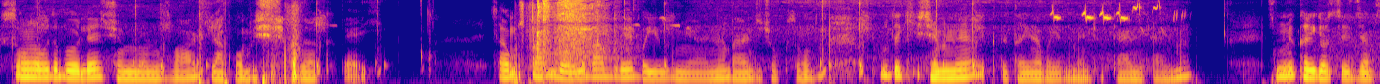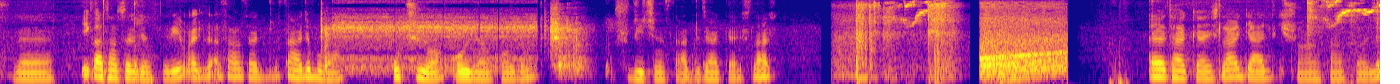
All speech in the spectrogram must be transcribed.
Sonra burada böyle şöminemiz var. Yakmamış Burak Bey. Sen mutfağın böyle. Ben buraya bayıldım yani. Bence çok oldu. Buradaki şömine detayına bayıldım en çok kendi kendime. Şimdi yukarı göstereceğim size. İlk asansörü göstereyim. Asansörde de sadece bu var. Uçuyor. O yüzden koydum. Şurada için sadece arkadaşlar. Evet arkadaşlar geldik şu an asansörle.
